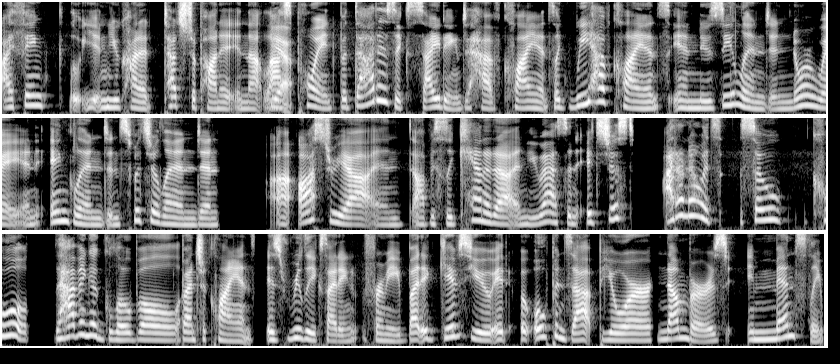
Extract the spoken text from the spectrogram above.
I think, and you kind of touched upon it in that last yeah. point, but that is exciting to have clients. Like we have clients in New Zealand and Norway and England and Switzerland and uh, Austria and obviously Canada and US. And it's just, I don't know, it's so cool. Having a global bunch of clients is really exciting for me, but it gives you, it opens up your numbers immensely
